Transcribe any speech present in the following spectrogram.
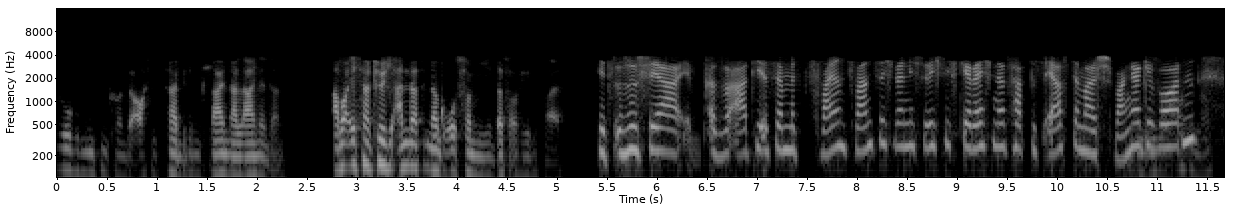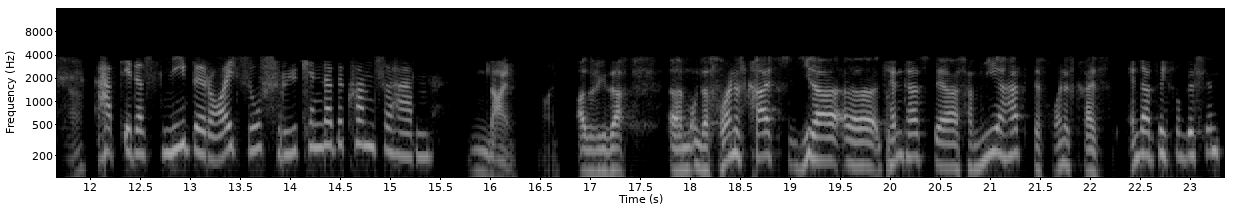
so genießen konnte, auch die Zeit mit dem Kleinen alleine dann. Aber ist natürlich anders in der Großfamilie, das auf jeden Fall. Jetzt ist es ja, also Arti ist ja mit 22, wenn ich es richtig gerechnet habe, das erste Mal schwanger geworden. Ja. Habt ihr das nie bereut, so früh Kinder bekommen zu haben? Nein, nein. Also wie gesagt, ähm, unser Freundeskreis, jeder äh, kennt das, der Familie hat. Der Freundeskreis ändert sich so ein bisschen,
